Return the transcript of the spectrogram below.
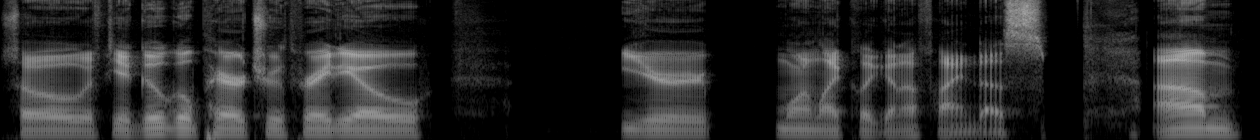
So if you Google Paratruth Radio, you're more likely going to find us. Um,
